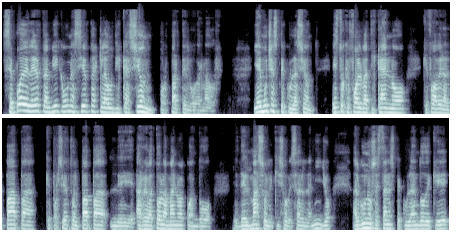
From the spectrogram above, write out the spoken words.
se puede leer también con una cierta claudicación por parte del gobernador. Y hay mucha especulación. Esto que fue al Vaticano, que fue a ver al Papa, que por cierto el Papa le arrebató la mano a cuando del mazo le quiso besar el anillo. algunos están especulando de que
